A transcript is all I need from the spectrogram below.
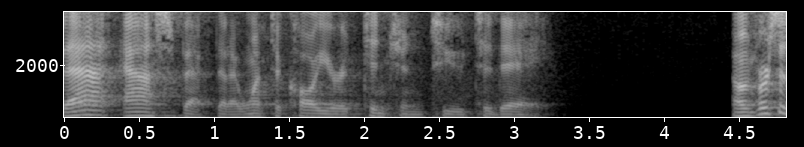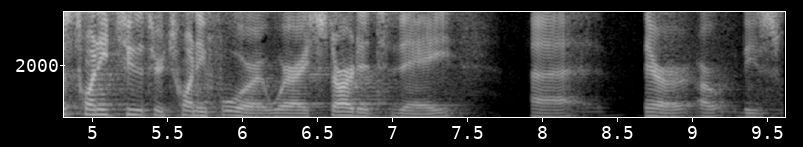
that aspect that I want to call your attention to today. Now, in verses 22 through 24, where I started today, uh, there are these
